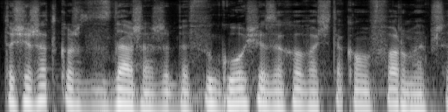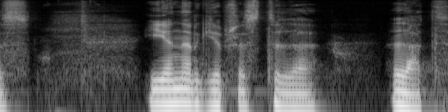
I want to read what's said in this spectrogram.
To się rzadko zdarza, żeby w głosie zachować taką formę przez i energię przez tyle lat.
